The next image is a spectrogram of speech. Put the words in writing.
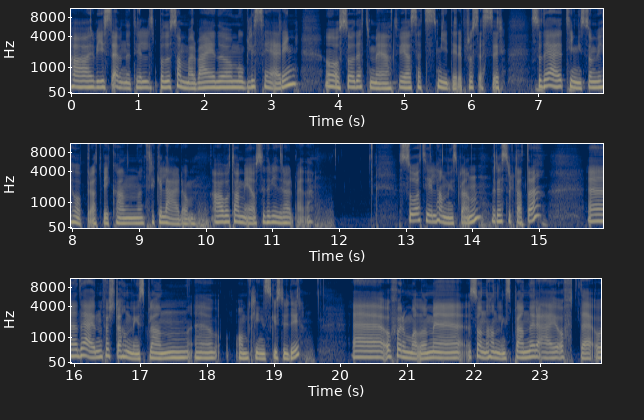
har vist evne til både samarbeid og mobilisering, og også dette med at vi har sett smidigere prosesser. Så det er ting som vi håper at vi kan trekke lærdom av og ta med oss i det videre arbeidet. Så til handlingsplanen, resultatet. Eh, det er jo den første handlingsplanen eh, om kliniske studier. Eh, og formålet med sånne handlingsplaner er jo ofte å,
